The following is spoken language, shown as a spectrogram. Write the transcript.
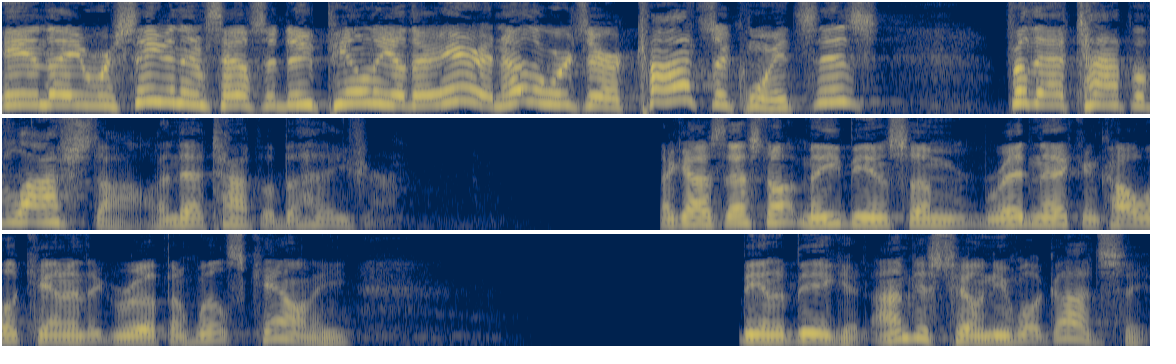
and they're receiving themselves a due penalty of their error. In other words, there are consequences for that type of lifestyle and that type of behavior. Now, guys, that's not me being some redneck in Caldwell County that grew up in Wilkes County being a bigot. I'm just telling you what God said.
